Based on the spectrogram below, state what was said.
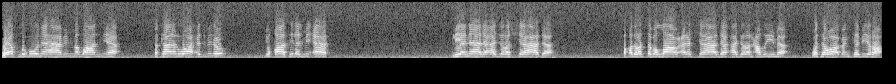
ويطلبونها من مظانها فكان الواحد منهم يقاتل المئات لينال أجر الشهادة. فقد رتب الله على الشهادة أجرا عظيما وثوابا كبيرا.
